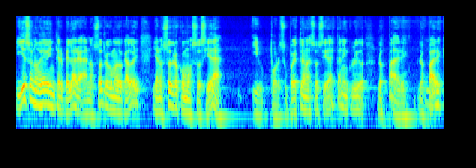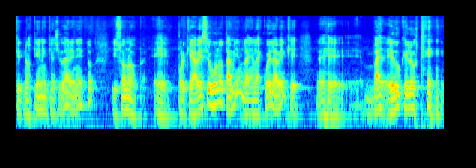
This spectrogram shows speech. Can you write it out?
y eso nos debe interpelar a nosotros como educadores y a nosotros como sociedad y por supuesto en la sociedad están incluidos los padres, los mm. padres que nos tienen que ayudar en esto y son los, eh, porque a veces uno también en la escuela ve que eh, edúquelo usted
